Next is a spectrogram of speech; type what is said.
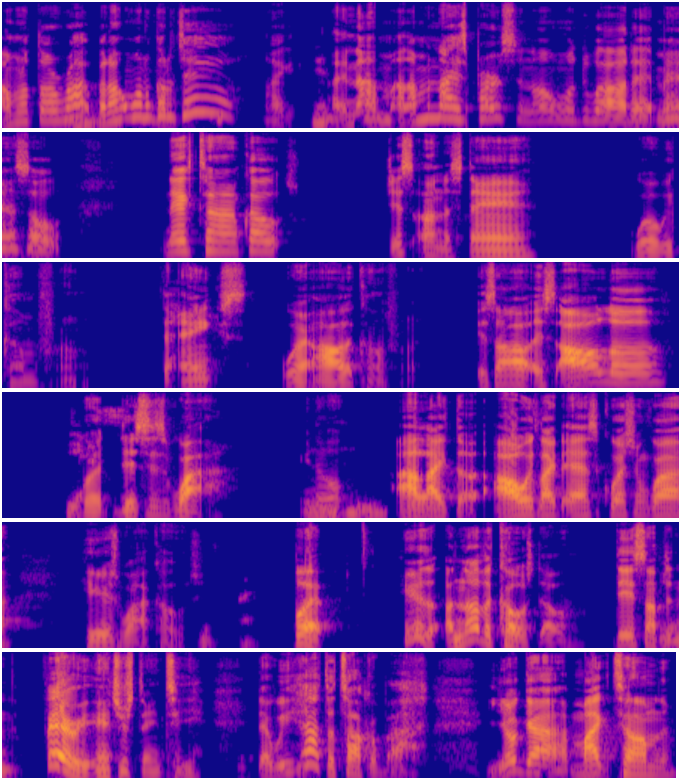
I want to throw a rock, mm-hmm. but I don't want to go to jail. Like, Yeah. and I'm, I'm a nice person. I don't want to do all that, man. So next time, coach, just understand where we come from. The angst, where all it comes from. It's all it's all love, Yes. but this is why. You know, Mhm. I like to I always like to ask the question why. Here's why, coach. But here's another coach though did something very interesting to you that we have to talk about. Your guy Mike Tomlin,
